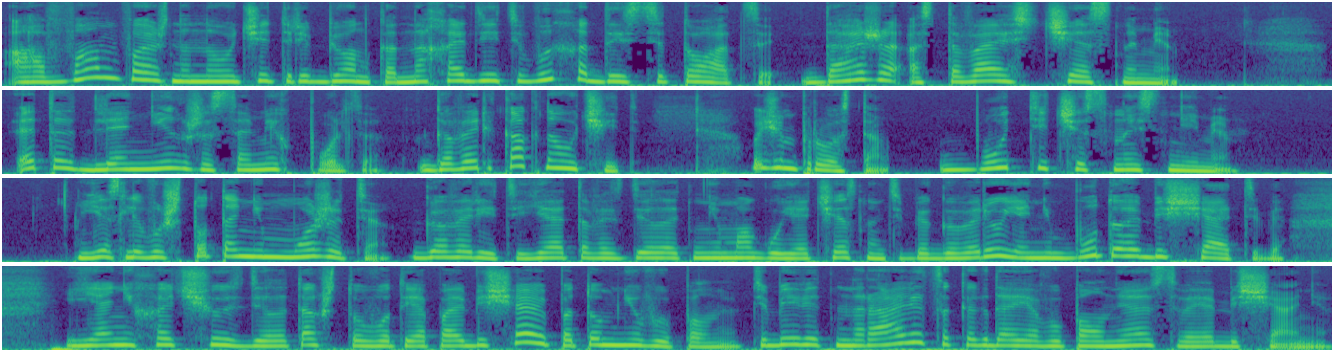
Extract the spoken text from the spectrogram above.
А вам важно научить ребенка находить выходы из ситуации, даже оставаясь честными. Это для них же самих польза. Говори, как научить? Очень просто. Будьте честны с ними – если вы что-то не можете, говорите, я этого сделать не могу, я честно тебе говорю, я не буду обещать тебе. Я не хочу сделать так, что вот я пообещаю, потом не выполню. Тебе ведь нравится, когда я выполняю свои обещания.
